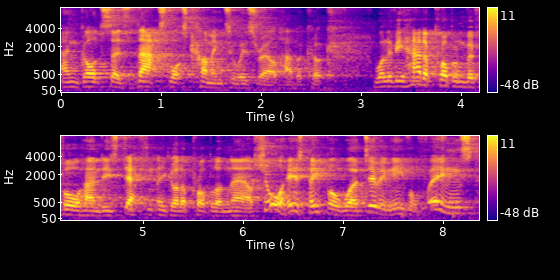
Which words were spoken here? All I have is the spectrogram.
And God says that's what's coming to Israel, Habakkuk. Well, if he had a problem beforehand, he's definitely got a problem now. Sure, his people were doing evil things,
